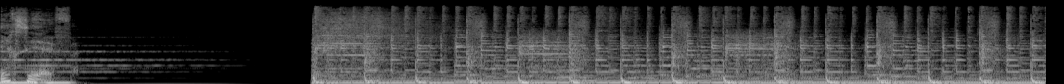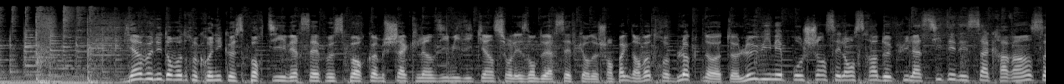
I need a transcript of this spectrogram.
RCF. Bienvenue dans votre chronique sportive RCF Sport comme chaque lundi midi 15 sur les ondes de RCF Cœur de Champagne dans votre bloc-notes. Le 8 mai prochain s'élancera depuis la Cité des Sacres à Reims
